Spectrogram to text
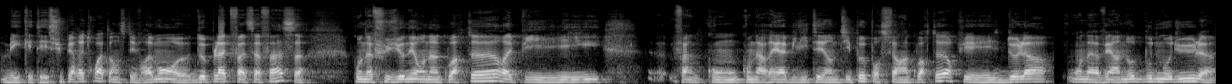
mais qui était super étroite. Hein. C'était vraiment deux plaques face à face, qu'on a fusionné en un quarter, et puis enfin qu'on a réhabilité un petit peu pour se faire un quarter. Puis de là, on avait un autre bout de module.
